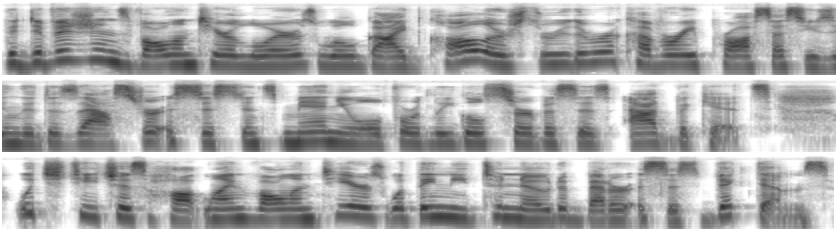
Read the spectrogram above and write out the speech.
The division's volunteer lawyers will guide callers through the recovery process using the Disaster Assistance Manual for Legal Services Advocates, which teaches hotline volunteers what they need to know to better assist victims.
